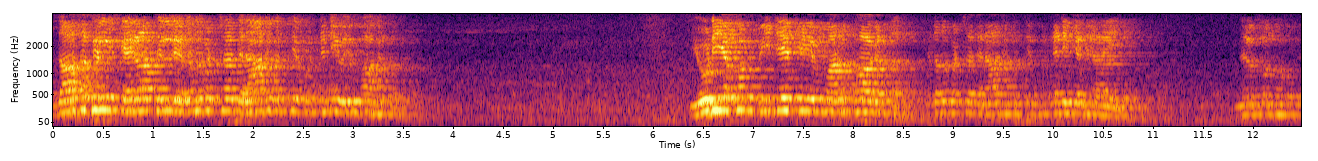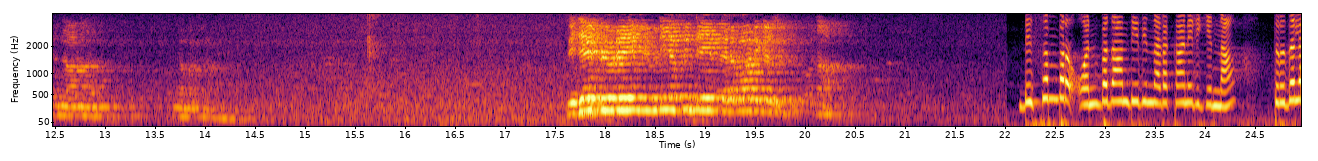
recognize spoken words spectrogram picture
യഥാർത്ഥത്തിൽ കേരളത്തിൽ ഇടതുപക്ഷ ജനാധിപത്യ മുന്നണി ഒരു ഭാഗത്തും യു ഡി എഫും ബി ജെ പിയും മറുഭാഗത്ത് ഇടതുപക്ഷ ജനാധിപത്യ മുന്നണിക്കെതിരായി നിൽക്കുന്നു എന്നാണ് നമ്മൾ കാണുന്നത്. ബി ജെ പിയുടെയും യു ഡി എഫിന്റെയും നിലപാടുകൾ ഡിസംബർ ഒൻപതാം തീയതി നടക്കാനിരിക്കുന്ന ത്രിതല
